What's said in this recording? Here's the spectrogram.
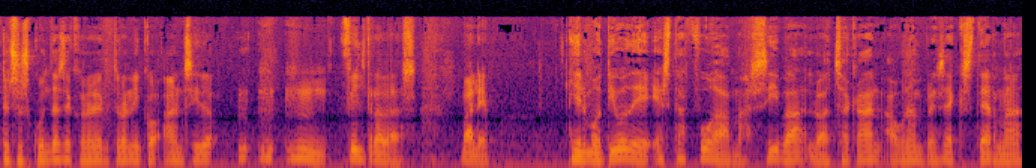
que sus cuentas de correo electrónico han sido filtradas. Vale, y el motivo de esta fuga masiva lo achacan a una empresa externa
